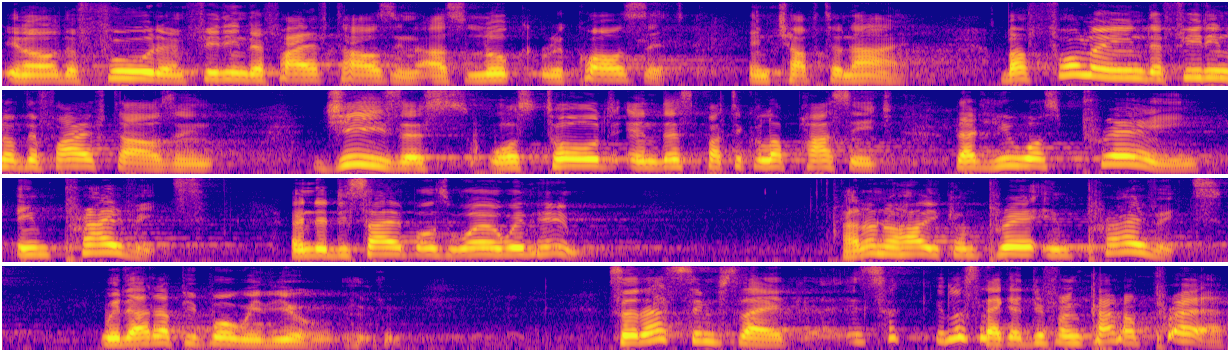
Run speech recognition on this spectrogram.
you know, the food and feeding the five thousand, as Luke recalls it in chapter nine. But following the feeding of the five thousand, Jesus was told in this particular passage that he was praying in private, and the disciples were with him. I don't know how you can pray in private with other people with you. so that seems like it looks like a different kind of prayer.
